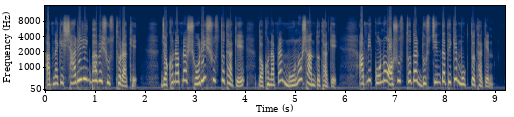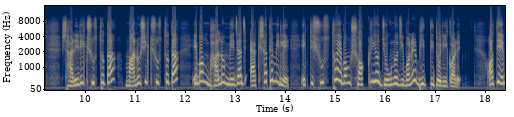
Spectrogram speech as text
আপনাকে শারীরিকভাবে সুস্থ রাখে। যখন আপনার শরীর সুস্থ থাকে, তখন আপনার মনও শান্ত থাকে। আপনি কোনো অসুস্থতার দুশ্চিন্তা থেকে মুক্ত থাকেন। শারীরিক সুস্থতা, মানসিক সুস্থতা এবং ভালো মেজাজ একসাথে মিলে একটি সুস্থ এবং সক্রিয় যৌন জীবনের ভিত্তি তৈরি করে। অতএব,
